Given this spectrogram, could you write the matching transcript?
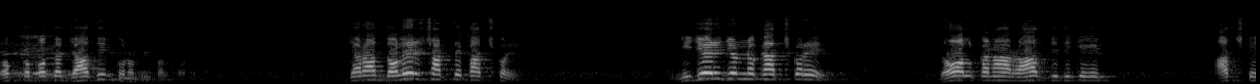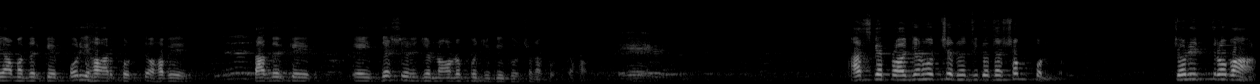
ঐক্যবদ্ধ জাতির কোনো বিকল্প নেই। যারা দলের স্বার্থে কাজ করে, নিজের জন্য কাজ করে, দল কানা রাজনীতিকে আজকে আমাদেরকে পরিহার করতে হবে, তাদেরকে এই দেশের জন্য অনুপযোগী ঘোষণা করতে হবে। আজকে প্রয়োজন হচ্ছে নৈতিকতা সম্পন্ন, চরিত্রবান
